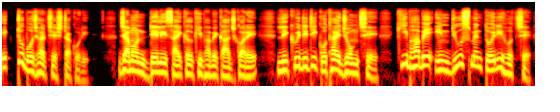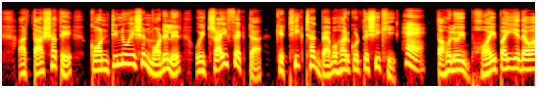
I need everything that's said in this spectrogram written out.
একটু বোঝার চেষ্টা করি যেমন ডেলি সাইকেল কীভাবে কাজ করে লিকুইডিটি কোথায় জমছে কীভাবে ইনডিউসমেন্ট তৈরি হচ্ছে আর তার সাথে কন্টিনিউয়েশন মডেলের ওই ট্রাইফ্যাক্টটাকে ঠিকঠাক ব্যবহার করতে শিখি হ্যাঁ। তাহলে ওই ভয় পাইয়ে দেওয়া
